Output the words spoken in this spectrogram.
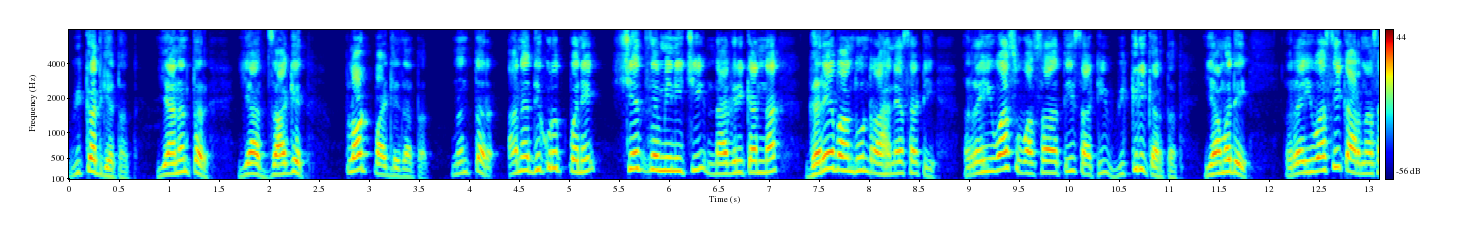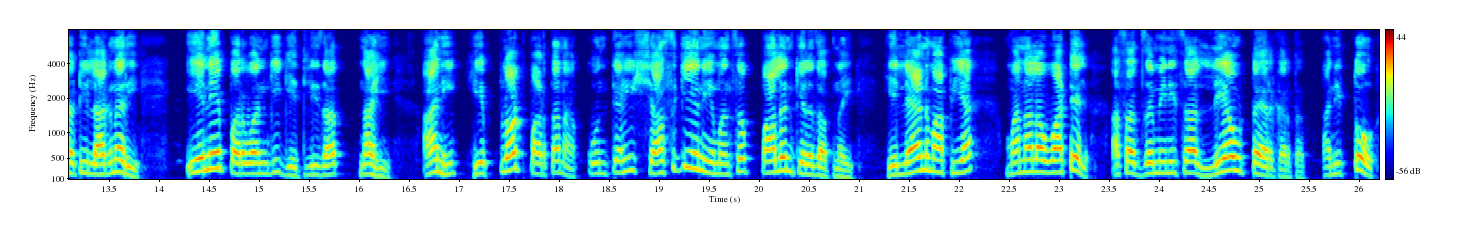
विकत घेतात. यानंतर या जागेत प्लॉट पाडले जातात. नंतर अनधिकृतपणे शेतजमिनीची नागरिकांना घरे बांधून राहण्यासाठी रहिवास वसाहतीसाठी विक्री करतात. यामध्ये रहिवासी कारणासाठी लागणारी येणे परवानगी घेतली जात नाही आणि हे प्लॉट पाडताना कोणत्याही शासकीय नियमांचं पालन केलं जात नाही. हे लँड माफिया मनाला वाटेल असा जमिनीचा लेआउट तयार करतात. आणि तो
